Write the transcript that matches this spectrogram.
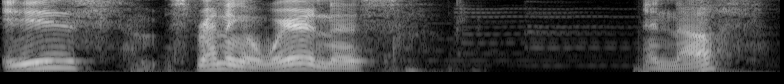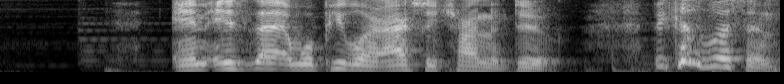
Is spreading awareness enough? And is that what people are actually trying to do? Because listen,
